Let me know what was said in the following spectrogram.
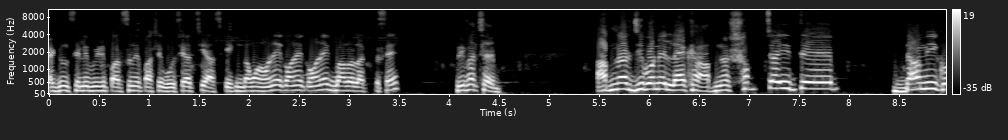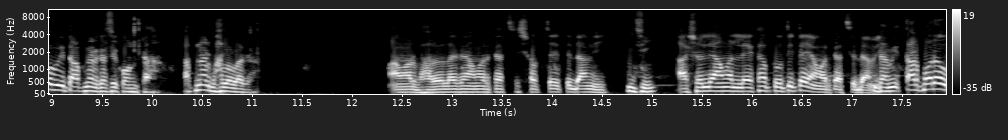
একজন সেলিব্রিটি পার্সনের পাশে বসে আছি আজকে কিন্তু আমার অনেক অনেক অনেক ভালো লাগতেছে। রিফাত সাহেব আপনার জীবনে লেখা আপনার সবচাইতে দামি কবিতা আপনার কাছে কোনটা? আপনার ভালো লাগা? আমার ভালো লাগে আমার কাছে সবচাইতে দামি। জি। আসলে আমার লেখা প্রতিটাই আমার কাছে দামি। দামি। তারপরেও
